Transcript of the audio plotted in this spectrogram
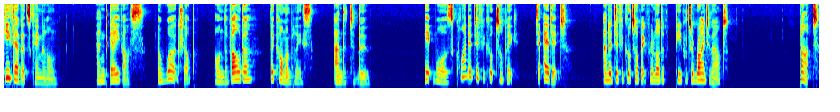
Keith Evetts came along and gave us a workshop on the vulgar, the commonplace, and the taboo. It was quite a difficult topic to edit and a difficult topic for a lot of people to write about. But,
